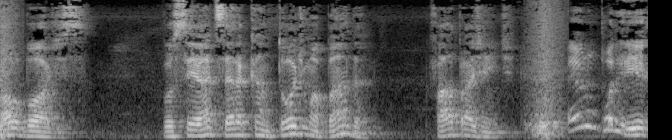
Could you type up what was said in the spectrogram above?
Paulo Borges, você antes era cantor de uma banda? Fala pra gente. Eu não poderia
